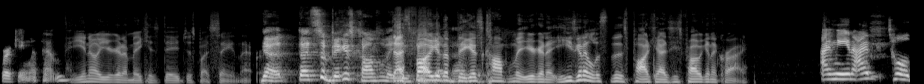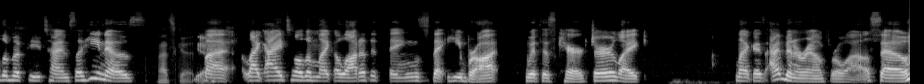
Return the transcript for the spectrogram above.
working with him. You know, you're gonna make his day just by saying that. Right? Yeah, that's the biggest compliment. That's you can probably get, the man. biggest compliment you're gonna. He's gonna listen to this podcast. He's probably gonna cry. I mean, I've told him a few times, so he knows. That's good. Yeah. But like I told him like a lot of the things that he brought with his character, like like I, I've been around for a while. So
